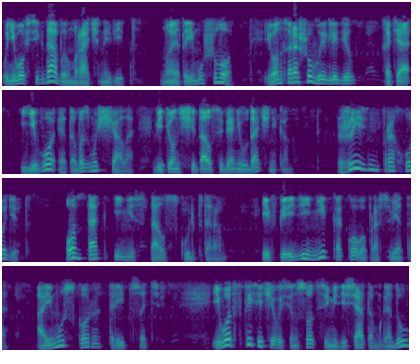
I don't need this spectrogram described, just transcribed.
У него всегда был мрачный вид, но это ему шло и он хорошо выглядел, хотя его это возмущало, ведь он считал себя неудачником. Жизнь проходит, он так и не стал скульптором, и впереди никакого просвета, а ему скоро тридцать. И вот в 1870 году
